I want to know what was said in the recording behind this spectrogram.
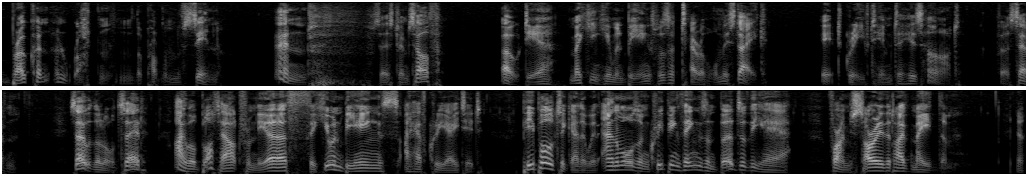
broken and rotten, the problem of sin, and says to himself, Oh dear, making human beings was a terrible mistake. It grieved him to his heart. Verse 7. So the Lord said, I will blot out from the earth the human beings I have created people together with animals and creeping things and birds of the air, for I'm sorry that I've made them. Now,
